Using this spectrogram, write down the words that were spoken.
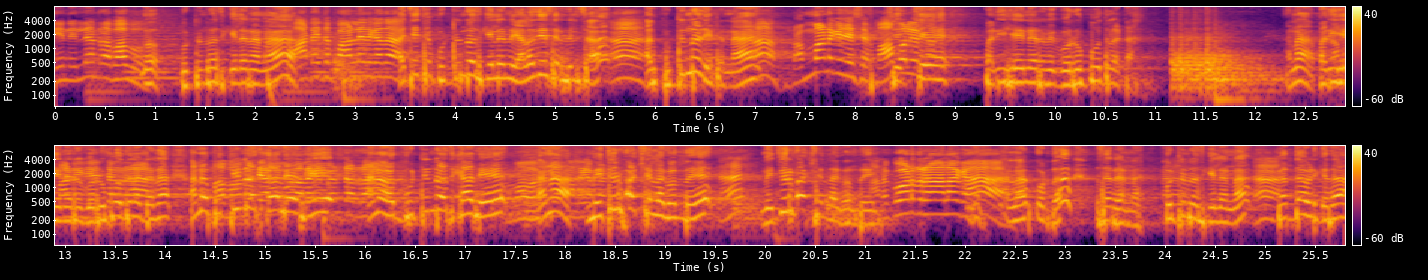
నేను వెళ్ళాను రా బాబు. పుట్టినరోజుకి వెళ్ళానన్నా. పాట అయితే పాడలేదు కదా. అచ్చే పుట్టినరోజుకి వెళ్ళాను. ఎలా చేశారు తెలుసా. అది పుట్టినరోజు ఏంటన్నా? బ్రహ్మాండంగా చేశారు. మామూలుగా. పదిహేను ఇరవై గొర్రె పోతులట. అన్న పదిహేను ఇరవై గొర్రె పోతులట అన్న. పుట్టినరోజు కాదే. అన్న పుట్టినరోజు కాదే? అన్న మెచ్యూర్ ఫంక్షన్ లాగా ఉంది? మెచ్యూర్ ఫంక్షన్ లాగా ఉంది. అనకూడదురా అలాగా. అలా అనకూడదా? సరే అన్న పుట్టినరోజుకి వెళ్ళన్నా. పెద్ద ఆవిడ కదా?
